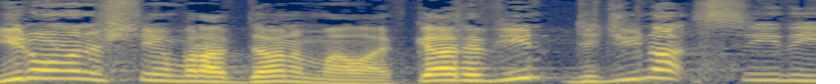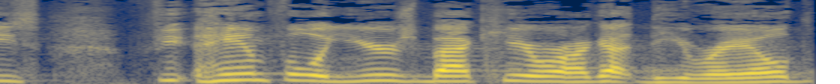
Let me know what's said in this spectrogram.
You don't understand what I've done in my life. God, have you, did you not see these few, handful of years back here where I got derailed?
